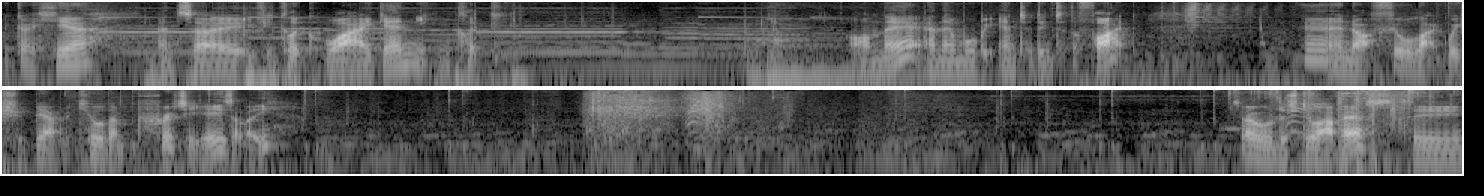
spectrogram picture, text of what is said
We go here. And so if you click Y again you can click there and then we'll be entered into the fight and I feel like we should be able to kill them pretty easily So we'll just do our best to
